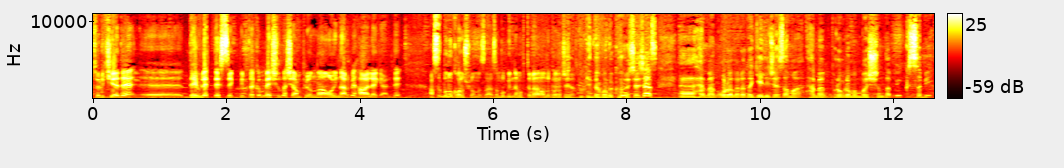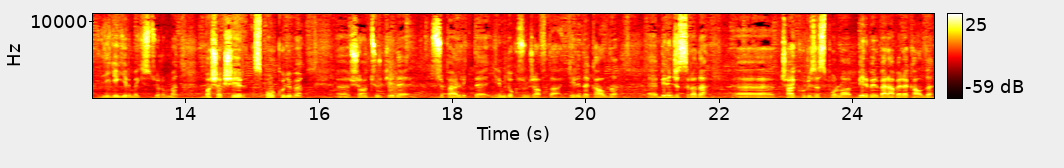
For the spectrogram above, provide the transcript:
Türkiye'de e, devlet destekli bir takım 5 yılda şampiyonluğa oynar bir hale geldi. Asıl bunu konuşmamız lazım. Bugün de muhtemelen onu konuşacağız. Evet, bugün de bunu konuşacağız. Ee, hemen oralara da geleceğiz ama hemen programın başında bir kısa bir lige girmek istiyorum ben. Başakşehir Spor Kulübü e, şu an Türkiye'de Süper Lig'de 29. hafta geride kaldı. E, birinci sırada Çaykur Rizespor'la 1-1 berabere kaldı.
